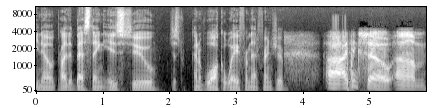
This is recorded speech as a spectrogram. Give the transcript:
you know probably the best thing is to just kind of walk away from that friendship. Uh, I think so. Um,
